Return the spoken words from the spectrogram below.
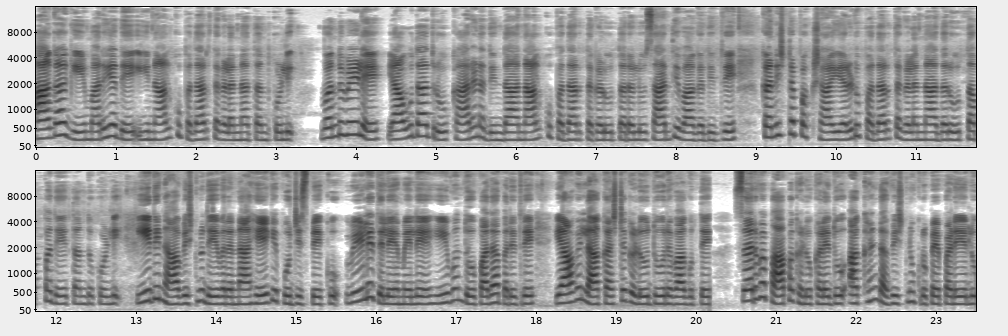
ಹಾಗಾಗಿ ಮರೆಯದೆ ಈ ನಾಲ್ಕು ಪದಾರ್ಥಗಳನ್ನು ತಂದುಕೊಳ್ಳಿ. ಒಂದು ವೇಳೆ ಯಾವುದಾದರೂ ಕಾರಣದಿಂದ ನಾಲ್ಕು ಪದಾರ್ಥಗಳು ತರಲು ಸಾಧ್ಯವಾಗದಿದ್ದರೆ ಕನಿಷ್ಠ ಪಕ್ಷ ಎರಡು ಪದಾರ್ಥಗಳನ್ನಾದರೂ ತಪ್ಪದೇ ತಂದುಕೊಳ್ಳಿ. ಈ ದಿನ ವಿಷ್ಣು ದೇವರನ್ನ ಹೇಗೆ ಪೂಜಿಸಬೇಕು? ವೀಳೆದೆಲೆಯ ಮೇಲೆ ಈ ಒಂದು ಪದ ಬರೆದರೆ ಯಾವೆಲ್ಲ ಕಷ್ಟಗಳು ದೂರವಾಗುತ್ತೆ? ಸರ್ವ ಪಾಪಗಳು ಕಳೆದು ಅಖಂಡ ವಿಷ್ಣು ಕೃಪೆ ಪಡೆಯಲು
